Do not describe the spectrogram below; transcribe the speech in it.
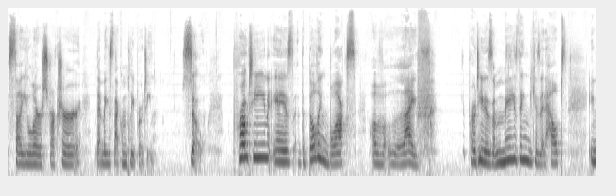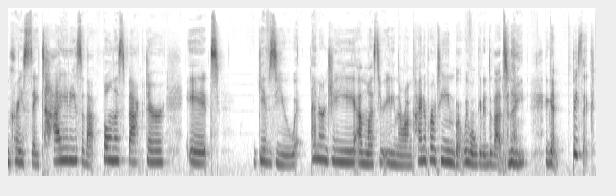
cellular structure that makes that complete protein. So, protein is the building blocks of life. Protein is amazing because it helps increase satiety, so that fullness factor. It gives you energy unless you're eating the wrong kind of protein, but we won't get into that tonight. Again, basic.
